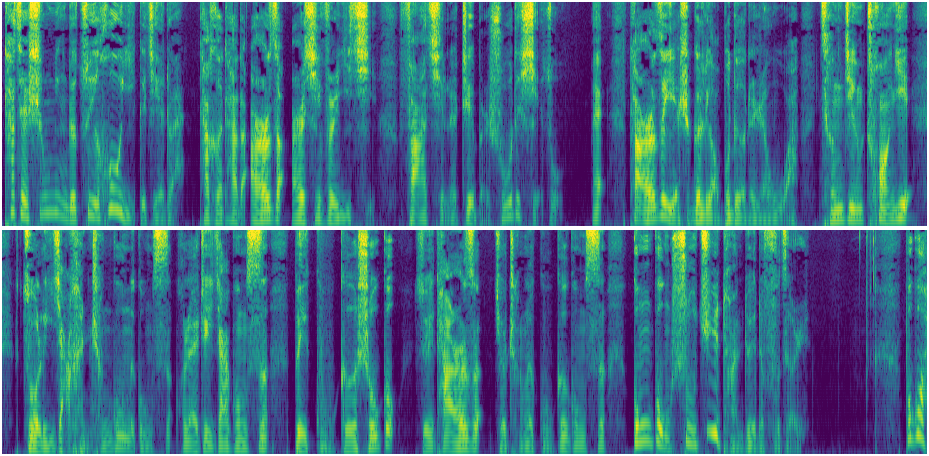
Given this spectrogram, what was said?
他在生命的最后一个阶段，他和他的儿子儿媳妇一起发起了这本书的写作。哎，他儿子也是个了不得的人物啊，曾经创业做了一家很成功的公司，后来这家公司被谷歌收购，所以他儿子就成了谷歌公司公共数据团队的负责人。不过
